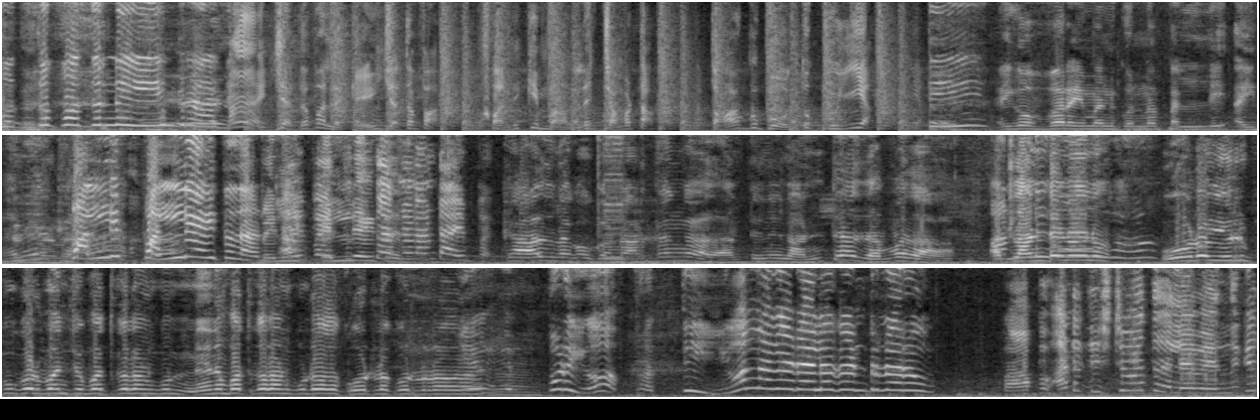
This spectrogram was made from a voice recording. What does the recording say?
పొద్దు పొద్దున్న ఏంద్రా ఆ, ఎదవలకే ఎదవ పనికి మాల చెమట తాగుబోతు కుయ్య. ఇక ఎవ్వరు ఏమనుకున్న పల్లి అవుతుంది. పల్లి పల్లి అవుతుంది పెళ్ళి కాదు నాకు ఒక అర్థం కాదు. అంటే నేను అంటే అది అవ్వదా? అట్లా అంటే నేను ఓడో ఎరుపు కూడా మంచిగా బతకాలనుకుంటా నేను బతకాలనుకుంటా కదా కోట్ల కోట్లు రావాలని. ఎప్పుడు యో ప్రతి డైలాగ్ అంటున్నారు. పాపం అంటే దిష్టి పోతుంది లేవు ఎందుకే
